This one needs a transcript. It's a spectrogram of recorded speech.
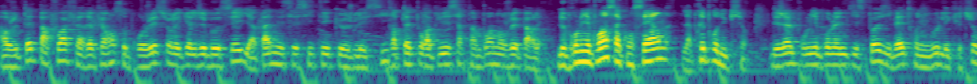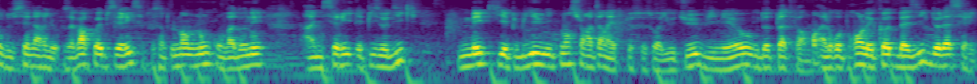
Alors je vais peut-être parfois faire référence aux projets sur lesquels j'ai bossé, il n'y a pas nécessité que je les cite, ce sera peut-être pour appuyer certains points dont je vais parler. Le premier point, ça concerne la pré-production. Déjà le premier problème qui se pose, il va être au niveau de l'écriture du scénario. Faut savoir que web série, c'est tout simplement le nom qu'on va donner à une série épisodique mais qui est publiée uniquement sur internet, que ce soit YouTube, Vimeo ou d'autres plateformes. Elle reprend les codes basiques de la série.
